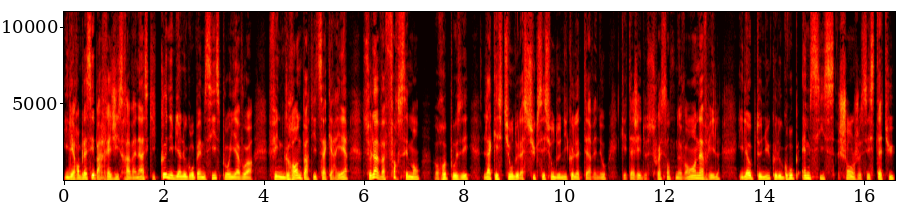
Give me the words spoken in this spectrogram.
Il est remplacé par Régis Ravanas, qui connaît bien le groupe M6 pour y avoir fait une grande partie de sa carrière. Cela va forcément reposer la question de la succession de Nicolas Taverneau, qui est âgé de 69 ans. En avril, il a obtenu que le groupe M6 change ses statuts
